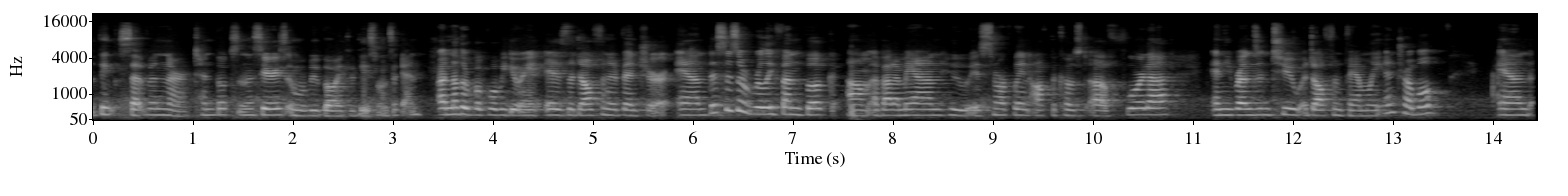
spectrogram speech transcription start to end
I think seven or ten books in the series, and we'll be going through these ones again. Another book we'll be doing is The Dolphin Adventure, and this is a really fun book um, about a man who is snorkeling off the coast of Florida, and he runs into a dolphin family in trouble. And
